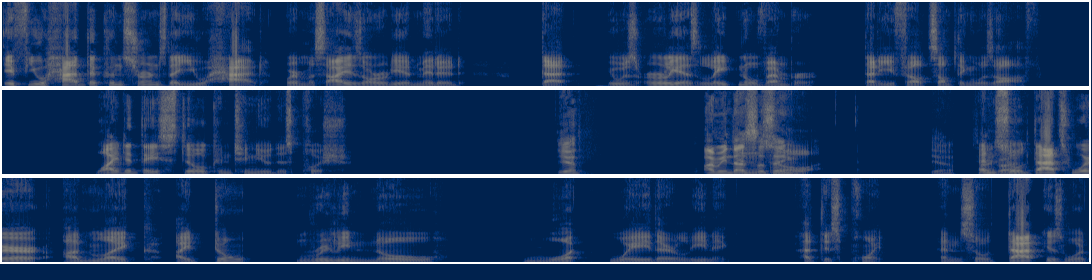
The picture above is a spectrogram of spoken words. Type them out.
if you had the concerns that you had, where Masai has already admitted that it was early as late November that he felt something was off. Why did they still continue this push? Yeah. I mean, that's And the thing. Yeah. Sorry, and so ahead. that's where I'm like, I don't really know what way they're leaning at this point. And so that is what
